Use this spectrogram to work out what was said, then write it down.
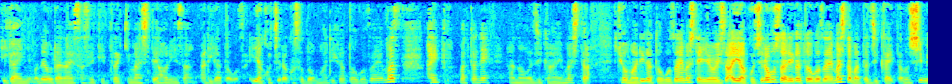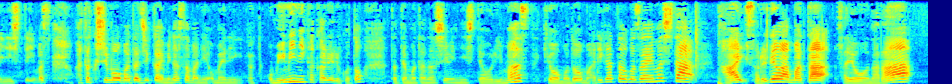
以外にもね占いさせていただきましてホリンさんありがとうございますいやこちらこそどうもありがとうございます。はいまたねあのお時間ありましたら今日もありがとうございました。よいさんいやこちらこそありがとうございました。また次回楽しみにしています。私もまた次回皆様にお目にお耳にかかれることとても楽しみにしております。今日もどうもありがとうございました。はいそれではまた。さようなら。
